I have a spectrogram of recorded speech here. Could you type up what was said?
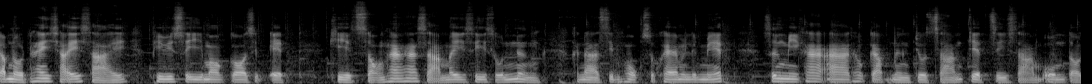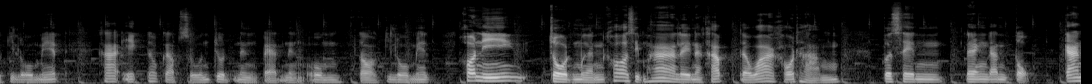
กำหนดให้ใช้สาย PVC มก 11ขีด2553 by C01 ขนาด 16 สแควร์มิลลิเมตร ซึ่งมีค่า R เท่ากับ 1.3743 โอห์มต่อกิโลเมตร ค่า x เท่ากับ 0.181 โอห์มต่อกิโลเมตร ข้อนี้โจทย์เหมือนข้อ 15 เลยนะครับ แต่ว่าเขาถามเปอร์เซ็นต์แรงดันตก การ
